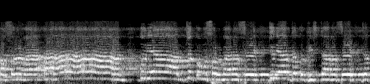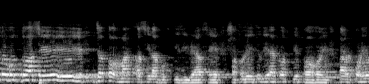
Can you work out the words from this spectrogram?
মুসলমান! মুসলমান আছে, দুনিয়ার যত খ্রিস্টান আছে, যত বৌদ্ধ আছে, যত মাতাসিরা বুদ্ধিজীবী আছে, সকলেই যদি একত্রিত হয়, তারপরেও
